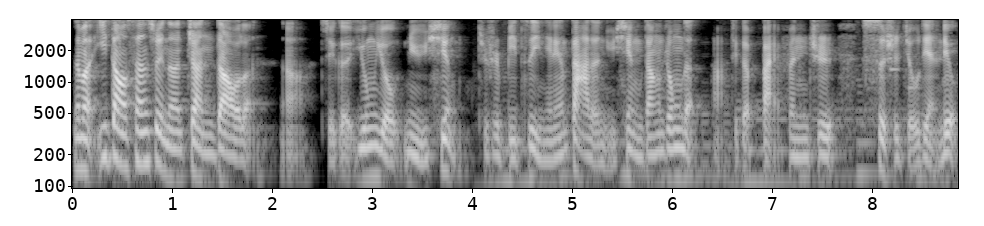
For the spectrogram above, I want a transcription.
那么一到三岁呢，占到了。啊，这个拥有女性就是比自己年龄大的女性当中的啊，这个百分之四十九点六。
